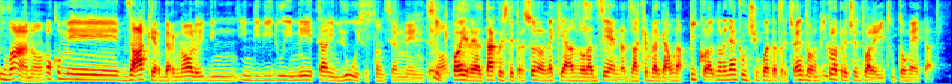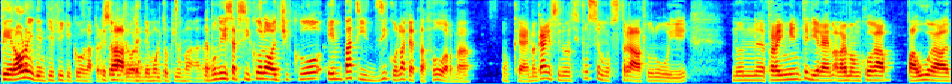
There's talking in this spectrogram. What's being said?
umano. Un po' come Zuckerberg, no? Lo individui meta in lui sostanzialmente, Sì, no? poi in realtà queste persone non è che hanno l'azienda. Zuckerberg ha una piccola... non è neanche un 50%, mm. una piccola percentuale di tutto meta. Però lo identifichi con una persona esatto. che lo rende molto più umano. Dal punto di vista psicologico empatizzi con la piattaforma. Ok? Magari se non si fosse mostrato lui non, probabilmente diremo, avremmo ancora paura,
